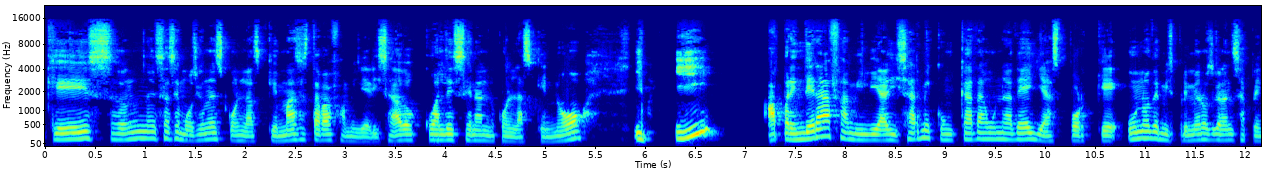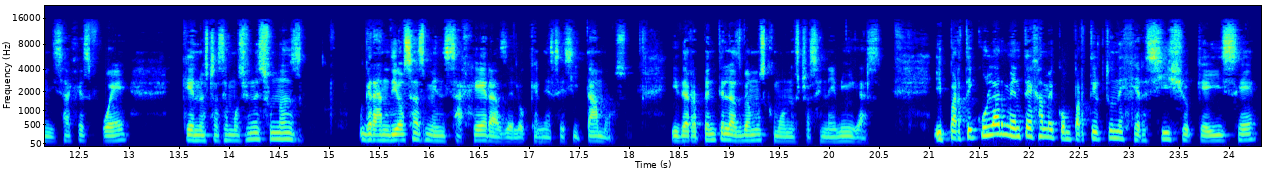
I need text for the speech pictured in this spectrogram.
qué son esas emociones con las que más estaba familiarizado, cuáles eran con las que no, y aprender a familiarizarme con cada una de ellas, porque uno de mis primeros grandes aprendizajes fue que nuestras emociones son unas grandiosas mensajeras de lo que necesitamos y de repente las vemos como nuestras enemigas. Y particularmente déjame compartirte un ejercicio que hice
